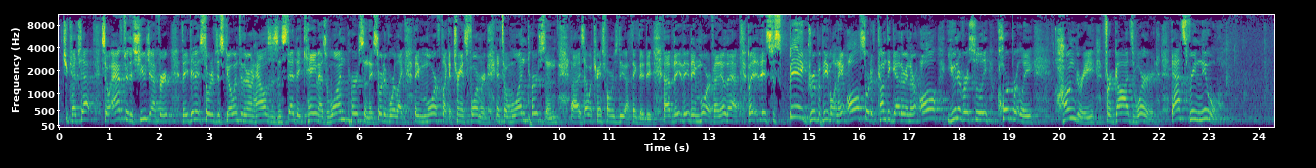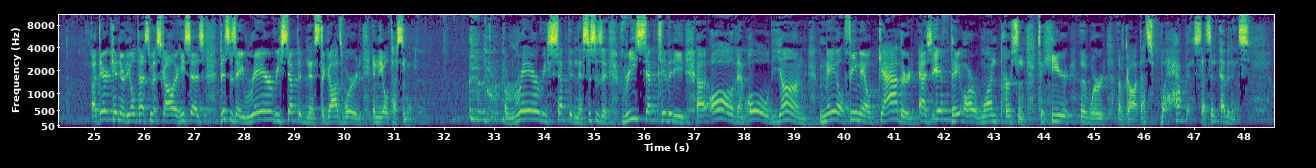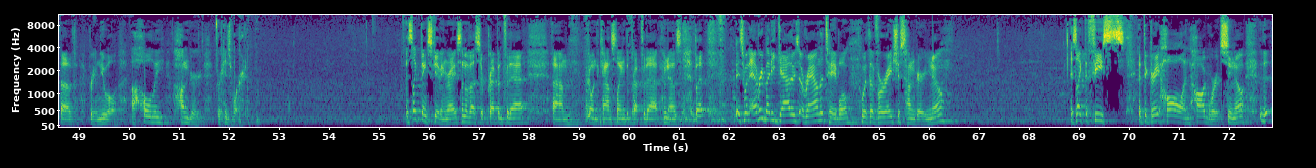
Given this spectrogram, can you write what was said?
Did you catch that? So after this huge effort, they didn't sort of just go into their own houses. Instead, they came as one person. They sort of were like, they morphed like a transformer into one person. Uh, is that what transformers do? I think they do. Uh, they, they, they morph, I know that. But it's this big group of people, and they all sort of come together, and they're all universally, corporately hungry for God's word. That's renewal. Uh, Derek Kidner, the Old Testament scholar, he says this is a rare receptiveness to God's word in the Old Testament. a rare receptiveness. This is a receptivity. Uh, all of them, old, young, male, female, gathered as if they are one person to hear the word of God. That's what happens. That's an evidence of renewal, a holy hunger for His word. It's like Thanksgiving, right? Some of us are prepping for that, um, going to counseling to prep for that. Who knows? But it's when everybody gathers around the table with a voracious hunger, you know? It's like the feasts at the Great Hall in Hogwarts, you know?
